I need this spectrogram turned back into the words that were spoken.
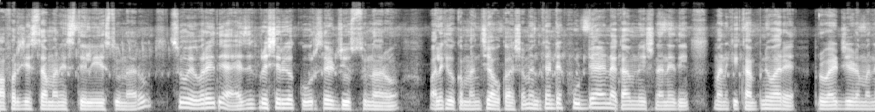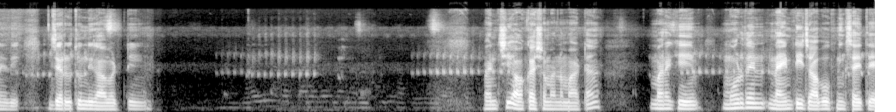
ఆఫర్ చేస్తామనేసి తెలియజేస్తున్నారు సో ఎవరైతే యాజ్ ఎ ఫ్రెషర్గా కోర్స్ సైడ్ చూస్తున్నారో వాళ్ళకి ఒక మంచి అవకాశం. ఎందుకంటే ఫుడ్ అండ్ అకామిడేషన్ అనేది మనకి కంపెనీ వారే ప్రొవైడ్ చేయడం అనేది జరుగుతుంది కాబట్టి మంచి అవకాశం అన్నమాట. మనకి more than ninety job openings అయితే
